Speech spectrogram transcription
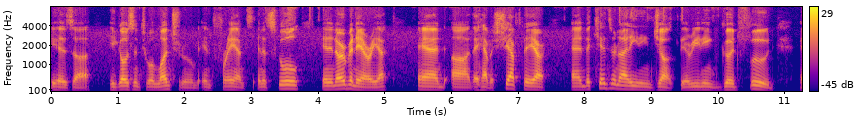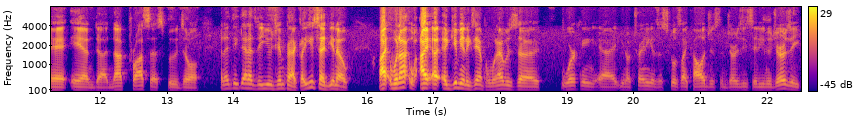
is uh, he goes into a lunchroom in France in a school in an urban area, and uh, they have a chef there, and the kids are not eating junk; they're eating good food and, and uh, not processed foods and all. And I think that has a huge impact. Like you said, you know, I when I I, I give you an example. When I was uh, working, uh, you know, training as a school psychologist in Jersey City, New Jersey,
